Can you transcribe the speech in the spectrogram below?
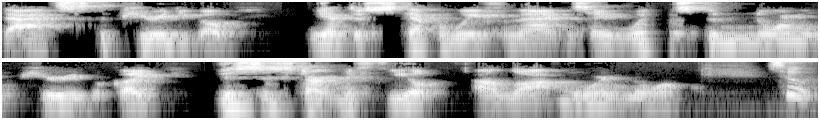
that's the period you go we have to step away from that and say, what's the normal period look like? This is starting to feel a lot more normal. So,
